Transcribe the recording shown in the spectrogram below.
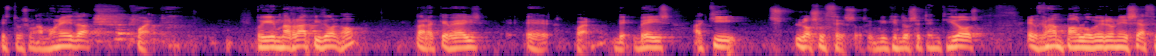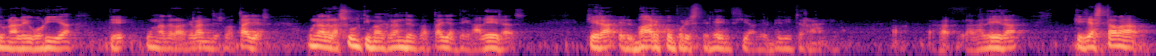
esto es una moneda. Bueno, voy a ir más rápido, ¿no? Para que veáis, eh, bueno, veis aquí los sucesos. En 1572, el gran Pablo Veronese hace una alegoría de una de las grandes batallas, una de las últimas grandes batallas de galeras, que era el barco por excelencia del Mediterráneo. La, galera, que ya estaba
